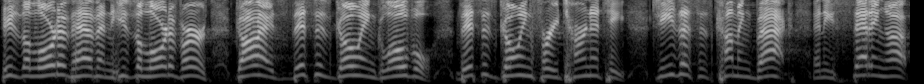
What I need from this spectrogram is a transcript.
He's the Lord of heaven, He's the Lord of earth. Guys, this is going global, this is going for eternity. Jesus is coming back and He's setting up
